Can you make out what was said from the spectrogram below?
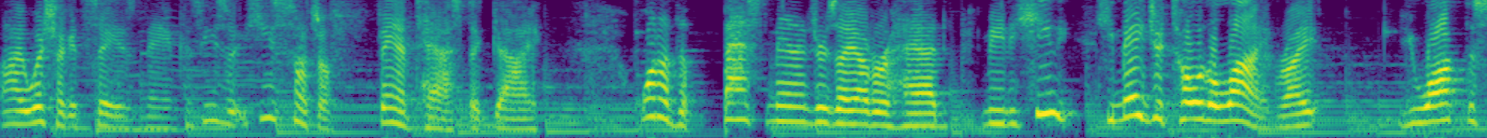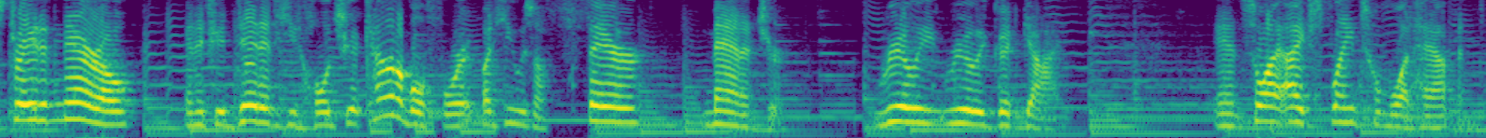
I wish I could say his name because he's, a, he's such a fantastic guy. One of the best managers I ever had. I mean, he, he made you toe the line, right? You walked the straight and narrow, and if you didn't, he'd hold you accountable for it, but he was a fair manager. Really, really good guy. And so I, I, explained to him what happened.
